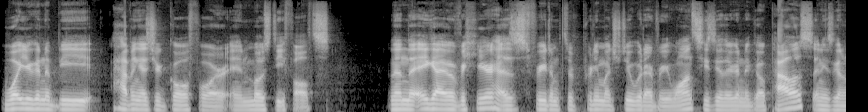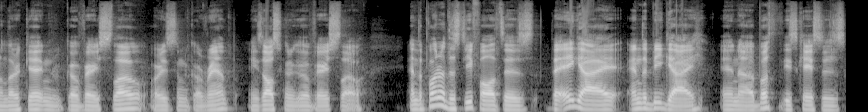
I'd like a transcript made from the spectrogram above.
what you're going to be having as your goal for in most defaults. And then the A guy over here has freedom to pretty much do whatever he wants. He's either going to go palace and he's going to lurk it and go very slow, or he's going to go ramp and he's also going to go very slow. And the point of this default is the A guy and the B guy in uh, both of these cases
